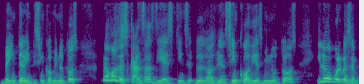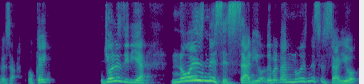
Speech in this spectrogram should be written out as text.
20, 25 minutos. Luego descansas 10, 15, más bien 5 o 10 minutos y luego vuelves a empezar, ¿ok? Yo les diría, no es necesario, de verdad, no es necesario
